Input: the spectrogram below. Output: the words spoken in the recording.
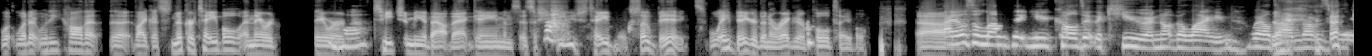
what what what do you call that? The, like a snooker table, and they were they were Uh-huh. teaching me about that game, and it's- a huge table, so big, it's way bigger than a regular pool table. I Um, also love that you called it the queue and not the line. Well done. That was great.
